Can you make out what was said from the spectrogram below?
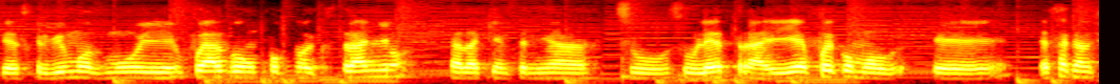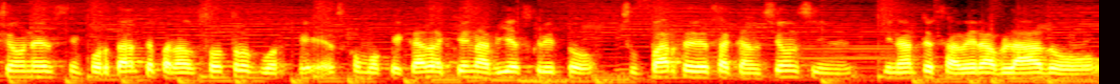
que escribimos muy, fue algo un poco extraño, cada quien tenía su, su, letra y fue como que esa canción es importante para nosotros porque es como que cada quien había escrito su parte de esa canción sin, sin antes haber hablado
